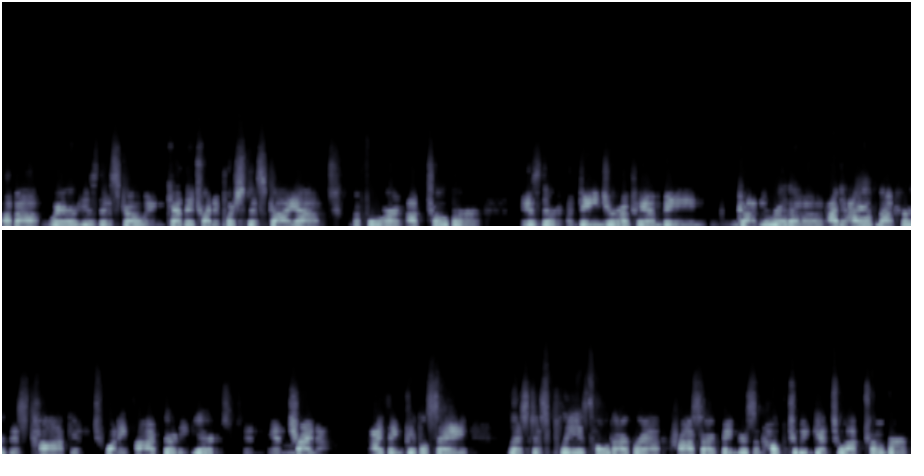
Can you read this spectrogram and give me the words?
about where is this going? Can they try to push this guy out before October? Is there a danger of him being gotten rid of? I, I have not heard this talk in 25, 30 years in, in mm-hmm. China. I think people say, let's just please hold our breath, cross our fingers, and hope till we get to October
